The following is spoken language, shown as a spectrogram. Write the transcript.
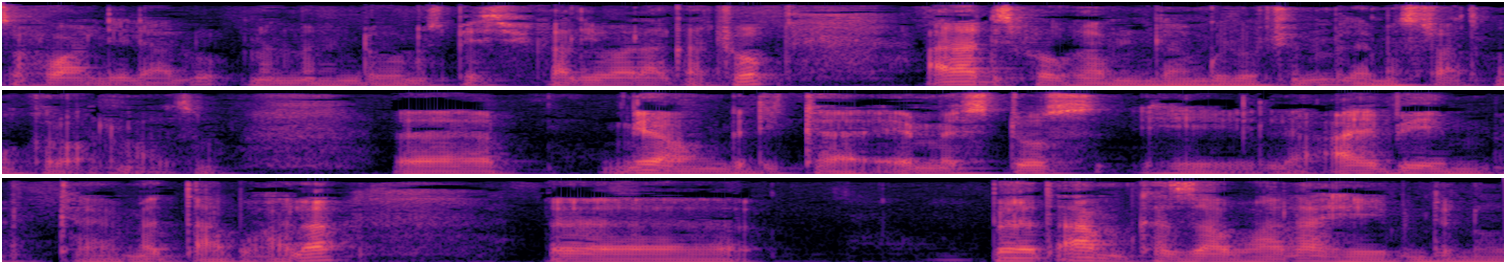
ጽፈዋል ይላሉ። ምን ምን እንደሆኑ specifically ባላውቃቸውም አዳዲስ programming language ኦችንም ለመስራት ሞክረዋል ማለት ነው። ያው እንግዲህ ከ MS DOS ይሄ ለ IBM ከመጣ በኋላ በጣም ከዛ በኋላ ይሄ ምንድነው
